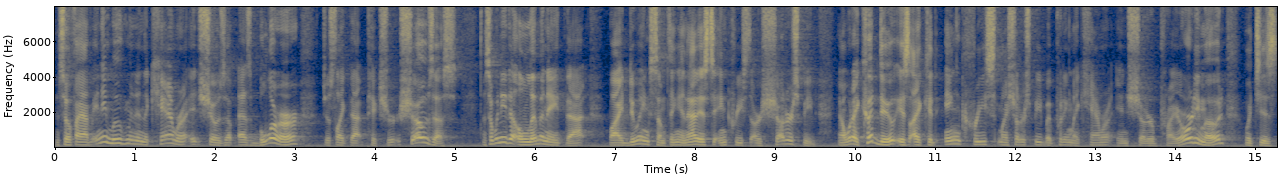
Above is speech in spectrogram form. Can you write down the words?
And so if I have any movement in the camera, it shows up as blur, just like that picture shows us. And so we need to eliminate that by doing something, and that is to increase our shutter speed. Now what I could do is I could increase my shutter speed by putting my camera in shutter priority mode, which is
